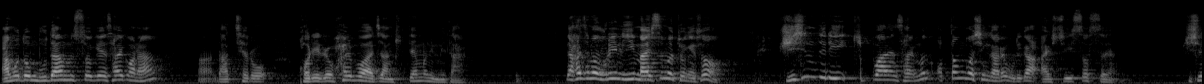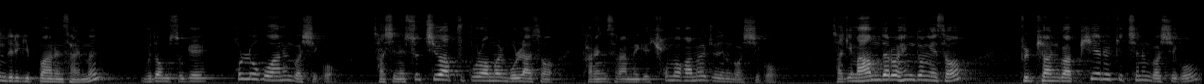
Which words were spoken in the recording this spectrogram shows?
아무도 무담 속에 살거나 어, 나체로 거리를 활보하지 않기 때문입니다. 하지만 우리는 이 말씀을 통해서 귀신들이 기뻐하는 삶은 어떤 것인가를 우리가 알 수 있었어요. 귀신들이 기뻐하는 삶은 무덤 속에 홀로 고하는 것이고 자신의 수치와 부끄러움을 몰라서 다른 사람에게 혐오감을 주는 것이고 자기 마음대로 행동해서 불편과 피해를 끼치는 것이고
